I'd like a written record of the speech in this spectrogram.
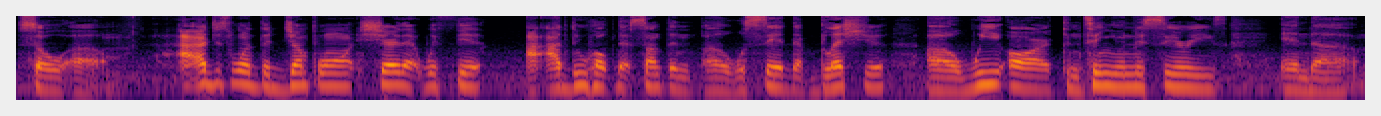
so um, I just wanted to jump on, share that with you. I, I do hope that something was said that bless you. we are continuing this series and um,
